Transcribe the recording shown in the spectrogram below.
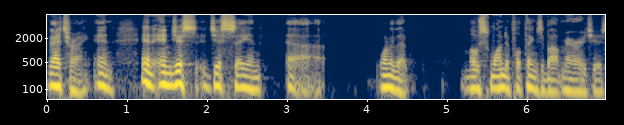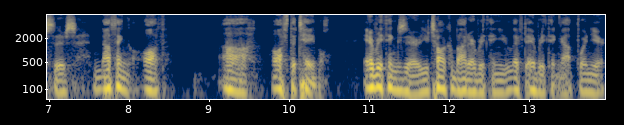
That's right, and and and just just saying. Uh, one of the most wonderful things about marriage is there's nothing off uh, off the table. Everything's there. You talk about everything. You lift everything up. When you're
